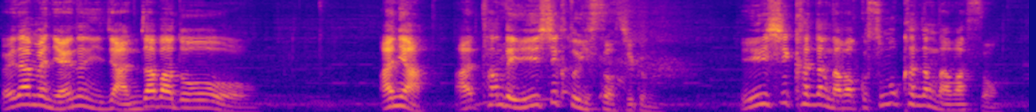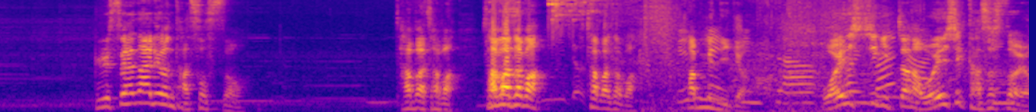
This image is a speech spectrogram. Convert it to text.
왜냐면 얘는 이제 안 잡아도 아니야. 아, 상대 일식도 있어 지금. 일식 한 장 남았고 수목 한 장 남았어. 그리고 세나리온 다 썼어. 잡아 잡아 잡아 잡아 잡아 잡아. 근데 이겨. 월식 있잖아, 월식 다 썼어요.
